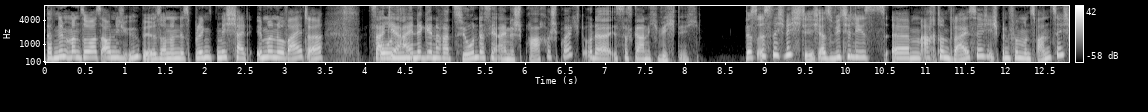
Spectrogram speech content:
Dann nimmt man sowas auch nicht übel, sondern das bringt mich halt immer nur weiter. Seid ihr Und- eine Generation, dass ihr eine Sprache sprecht oder ist das gar nicht wichtig? Das ist nicht wichtig. Also Vitali ist ähm, 38, ich bin 25.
